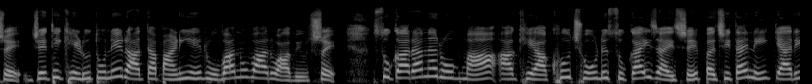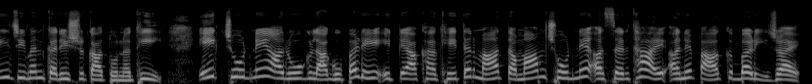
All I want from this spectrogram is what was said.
છે. જેથી ખેડૂતોને રાતા પાણીએ રોવાનો વારો આવ્યો છે. સુકારાના રોગમાં આખે આખો છોડ સુકાઈ જાય છે. પછી તેને ક્યારેય જીવન કરી શકાતો નથી. એક છોડને આ રોગ લાગુ પડે એટલે આખા ખેતરમાં તમામ છોડને અસર થાય અને પાક બળી જાય.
